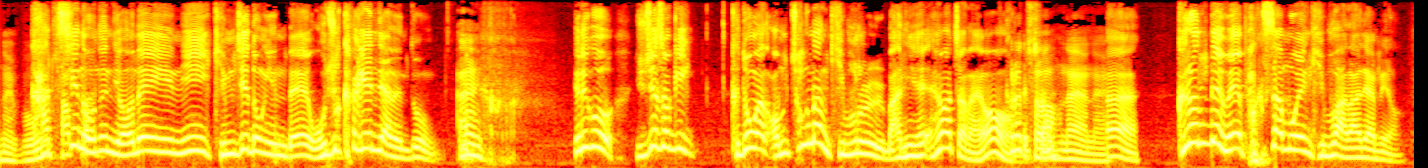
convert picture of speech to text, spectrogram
네, 뭐 같이 자빠- 노는 연예인이 김재동인데 오죽하겠냐는 둥. 아이고. 그리고 유재석이 그동안 엄청난 기부를 많이 해, 왔잖아요 그렇죠. 네네. 그런데 왜 박사모엔 기부 안 하냐며.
